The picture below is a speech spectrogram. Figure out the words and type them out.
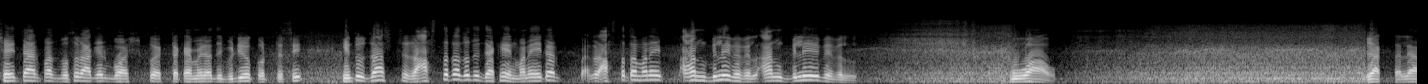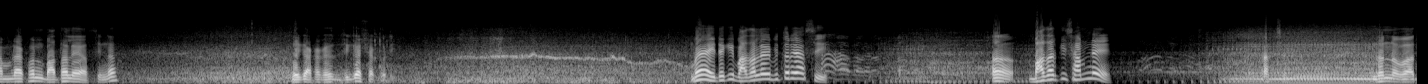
সেই চার পাঁচ বছর আগের বয়স্ক একটা ক্যামেরা দিয়ে ভিডিও করতেছি। কিন্তু জাস্ট রাস্তাটা যদি দেখেন মানে এটার রাস্তাটা মানে আনবিলিভেবল আনবিলিভেবল ওয়াও যাক, তাহলে আমরা এখন বাদালে আছি না? দেখি কাকার কাছে জিজ্ঞাসা করি। ভাই, এটা কি বাদালের ভিতরে আছি? বাজার কি সামনে? আচ্ছা। ধন্যবাদ।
